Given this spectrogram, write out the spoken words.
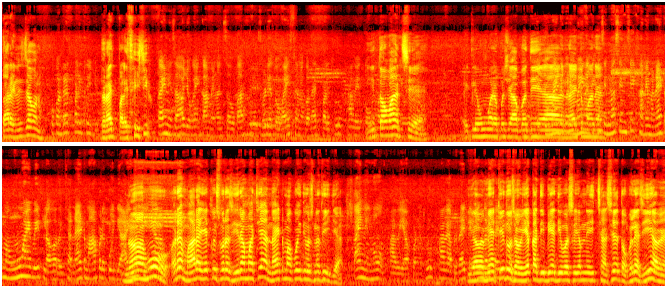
તારે નથી જવાનું? રાત પાળી થઈ ગયું. તો રાત પાળી થઈ ગયું? કાંઈ નહીં જાવજો કઈ કામે નથી જવું. કારખાને થોડે તો નકર રાત પાળી થોડું ખાવે એ તો વાત છે. એટલી ઉંમરે પછી આ બધી આ નાઇટમાં ને મશીન શીખા ને એમાં હું આવી એટલા વર્ષ છે નાઇટમાં આપણે કોઈ દી ના હું અરે મારા એકવીસ વર્ષ હીરામાં થયા નાઇટમાં કોઈ દિવસ નથી ગયા. કાંઈ નહીં નો ફાવે આપણને થોડું ફાવે. આપણે રાતે હવે મેં કીધું છે હવે એકાદી બે દિવસ એમની ઈચ્છા છે તો ભલે જઈ આવે.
